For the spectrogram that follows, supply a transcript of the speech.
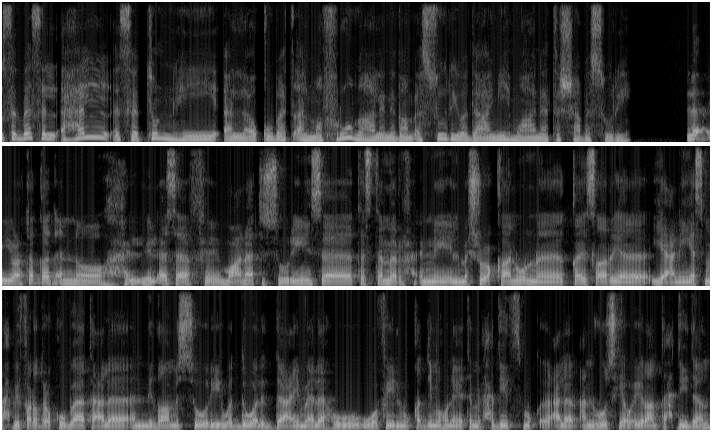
أستاذ باسل هل ستنهي العقوبات المفروضة على النظام السوري وداعميه معاناة الشعب السوري؟ لا يعتقد أنه للأسف معاناة السوريين ستستمر إن المشروع قانون قيصر يعني يسمح بفرض عقوبات على النظام السوري والدول الداعمة له وفي المقدمة هنا يتم الحديث على عن روسيا وإيران تحديدا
